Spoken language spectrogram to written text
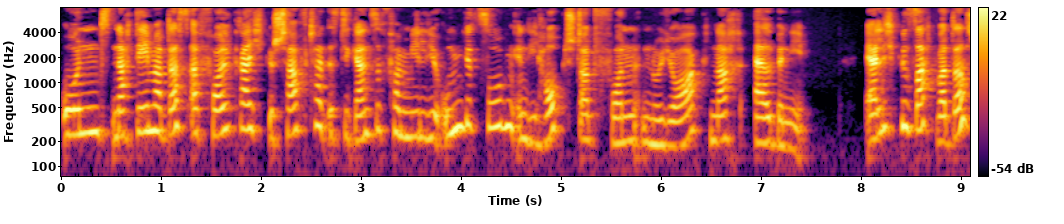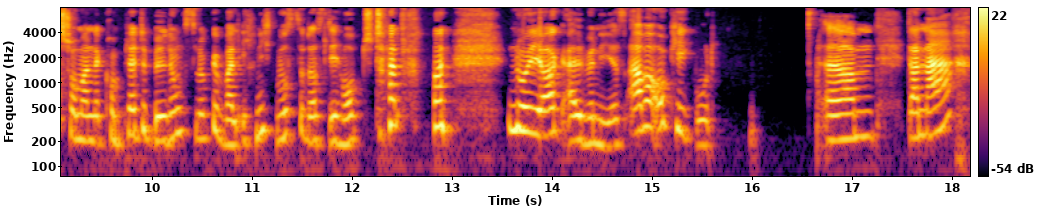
Und nachdem er das erfolgreich geschafft hat, ist die ganze Familie umgezogen in die Hauptstadt von New York nach Albany. Ehrlich gesagt war das schon mal eine komplette Bildungslücke, weil ich nicht wusste, dass die Hauptstadt von New York Albany ist. Aber okay, gut. Ähm, danach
